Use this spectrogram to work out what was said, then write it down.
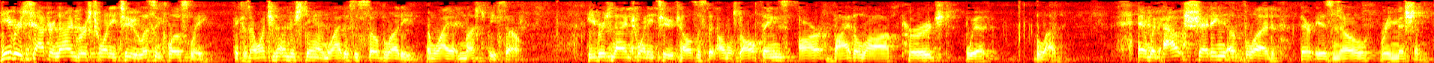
Hebrews chapter 9 verse 22, listen closely because I want you to understand why this is so bloody and why it must be so. Hebrews 9:22 tells us that almost all things are by the law purged with blood. And without shedding of blood, there is no remission.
